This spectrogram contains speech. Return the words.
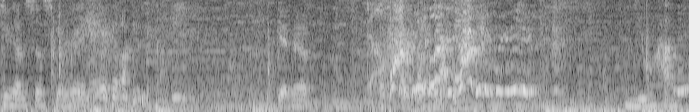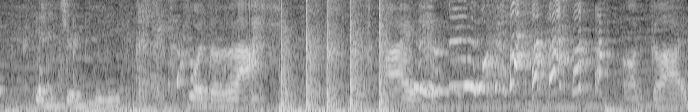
Dude, I'm so scared right now. He's getting up. You have injured me for the last time. Oh God.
